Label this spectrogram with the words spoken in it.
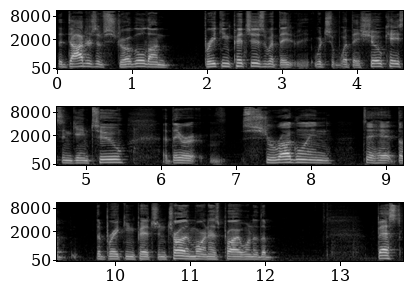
The Dodgers have struggled on breaking pitches, what they which what they showcased in Game Two, that they were struggling to hit the the breaking pitch, and Charlie Morton has probably one of the best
